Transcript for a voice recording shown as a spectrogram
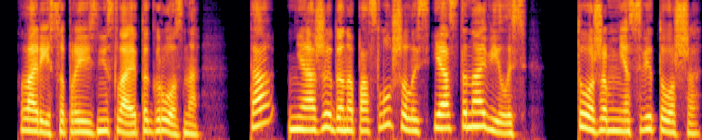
— Лариса произнесла это грозно. Та неожиданно послушалась и остановилась. «Тоже мне святоша.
